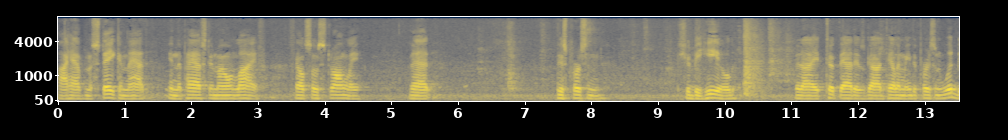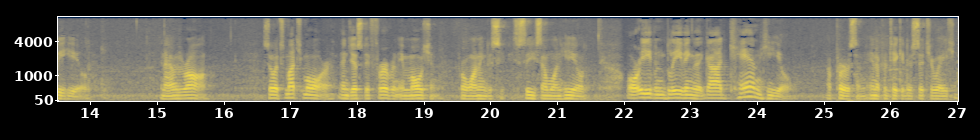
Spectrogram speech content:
I have mistaken that in the past in my own life. I Felt so strongly that this person should be healed, that I took that as God telling me the person would be healed. And I was wrong. So it's much more than just a fervent emotion for wanting to see someone healed, or even believing that God can heal a person in a particular situation.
